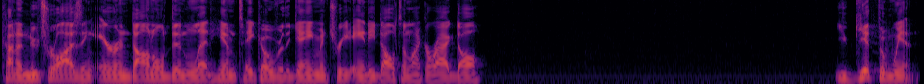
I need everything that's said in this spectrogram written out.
kind of neutralizing Aaron Donald, didn't let him take over the game and treat Andy Dalton like a rag doll. You get the win.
